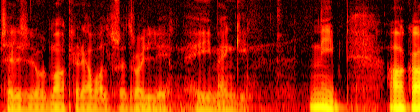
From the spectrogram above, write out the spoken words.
sellisel juhul maakleri avaldused rolli ei mängi. nii, aga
